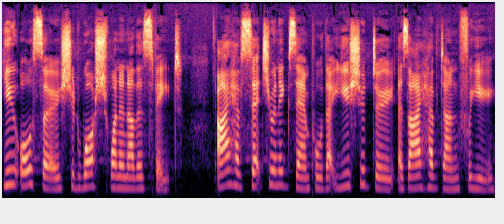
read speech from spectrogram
you also should wash one another's feet. I have set you an example that you should do as I have done for you.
